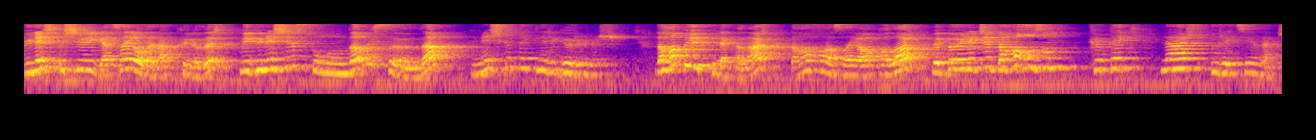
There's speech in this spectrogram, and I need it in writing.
güneş ışığı yatay olarak kırılır ve güneşin solunda ve sağında güneş köpekleri görülür. Daha büyük plakalar, daha fazla yalpalar ve böylece daha uzun köpekler üretirler.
